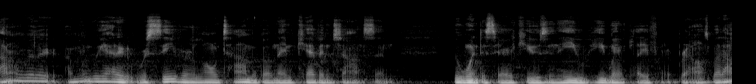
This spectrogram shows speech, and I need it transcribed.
I don't really. I mean, we had a receiver a long time ago named Kevin Johnson, who went to Syracuse, and he he went and played for the Browns. But I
